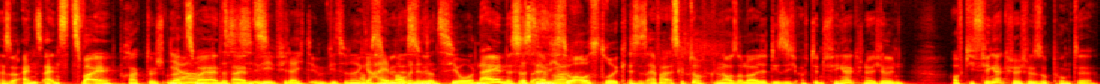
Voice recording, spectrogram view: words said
also 112 praktisch oder ja, 211. das ist vielleicht irgendwie so eine Geheimorganisation. Nein, es ist sie sich einfach- so ausdrückt. Es ist einfach, es gibt doch genauso Leute, die sich auf den Fingerknöcheln, auf die Fingerknöchel so Punkte,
